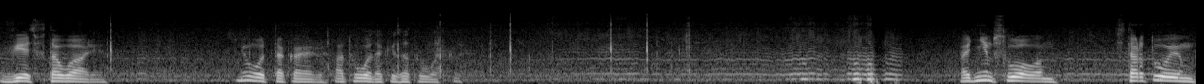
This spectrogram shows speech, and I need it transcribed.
весь в товаре. Ну вот такая же отводок из отводка. Одним словом, стартуем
